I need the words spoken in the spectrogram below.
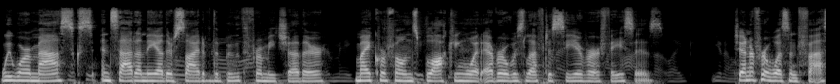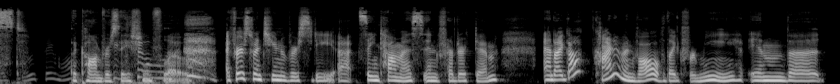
We wore masks and sat on the other side of the booth from each other, microphones blocking whatever was left to see of our faces. Jennifer wasn't fussed. The conversation flowed. I first went to university at St. Thomas in Fredericton, and I got kind of involved, like for me, in the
